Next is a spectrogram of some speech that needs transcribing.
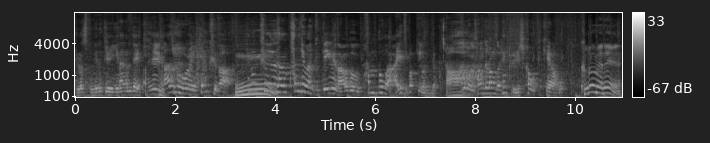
밸런스 붕괴 느낌이긴 하는데 사실 따지고 보면 행크가 행크 한, 한 개만 그 게임에 나와도 한도가 아예 뒤바뀌거든요. 무조건 상대방도 행크를 의식하고 피케야 하고 그러면은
